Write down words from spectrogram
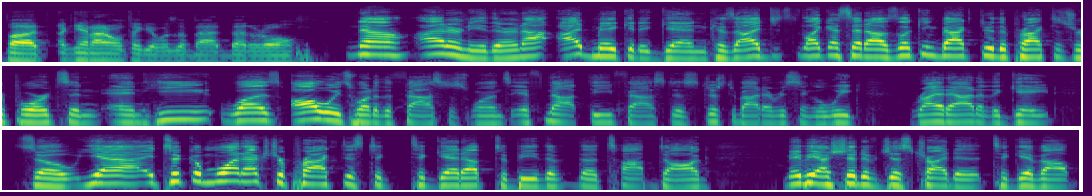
But again, I don't think it was a bad bet at all. No, I don't either, and I, I'd make it again because I just like I said, I was looking back through the practice reports, and and he was always one of the fastest ones, if not the fastest, just about every single week, right out of the gate. So yeah, it took him one extra practice to to get up to be the the top dog. Maybe I should have just tried to to give out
